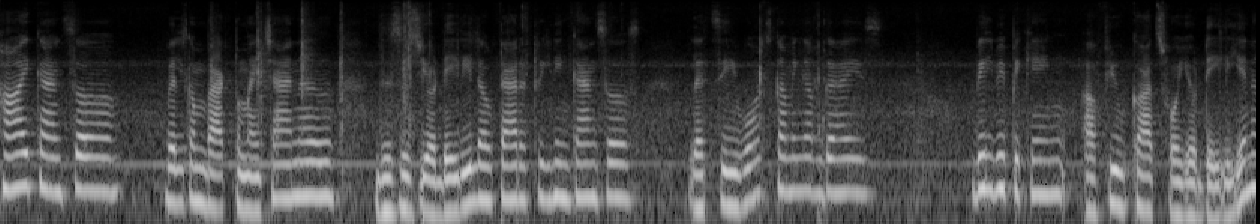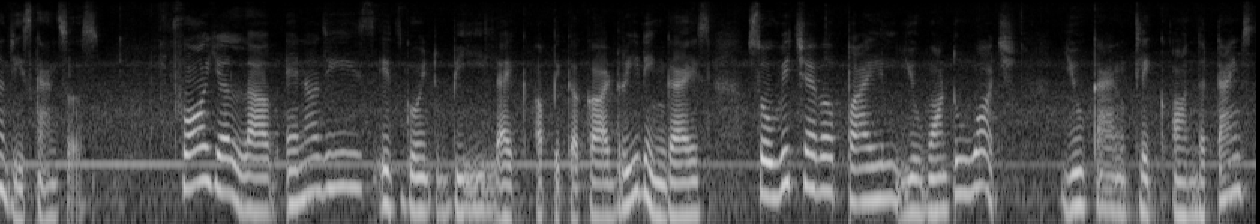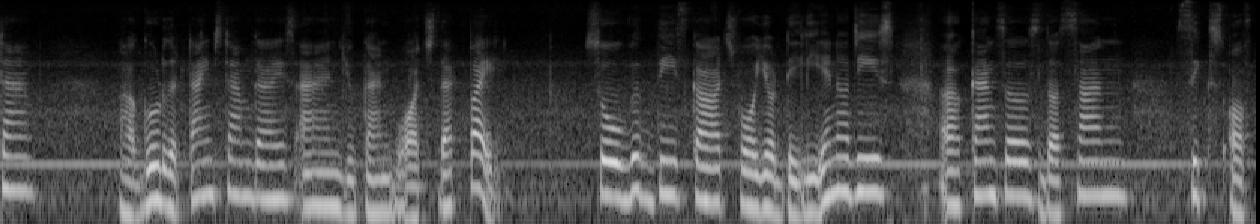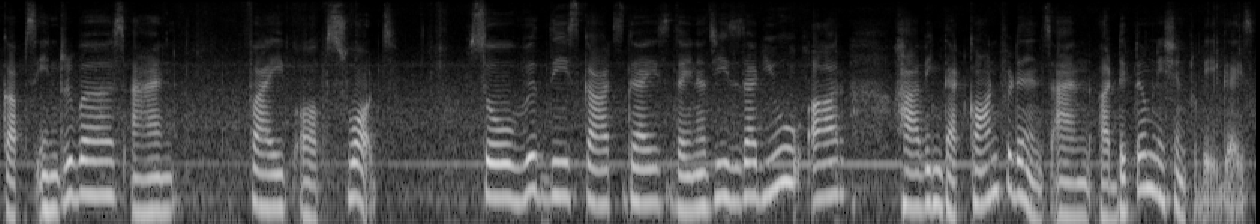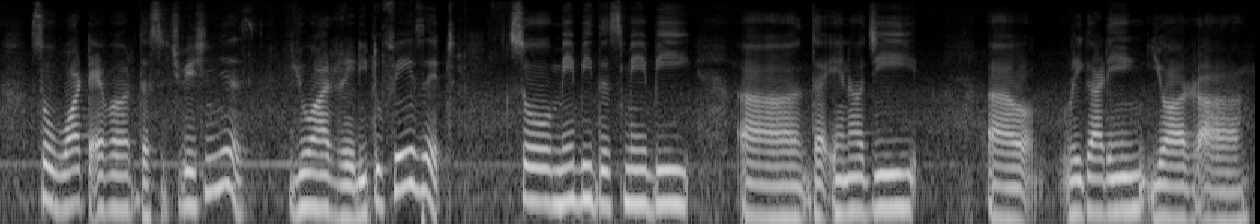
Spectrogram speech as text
Hi Cancer, welcome back to my channel. This is your daily love tarot reading Cancers. Let's see what's coming up, guys. We'll be picking a few cards for your daily energies, Cancers. For your love energies, it's going to be like a pick a card reading, guys. So, whichever pile you want to watch, you can click on the timestamp uh, go to the timestamp guys and you can watch that pile. So with these cards for your daily energies uh, cancers the sun six of cups in reverse and five of swords. So with these cards guys the energy is that you are having that confidence and a determination today guys. So whatever the situation is you are ready to face it so maybe this may be uh, the energy uh, regarding your uh,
